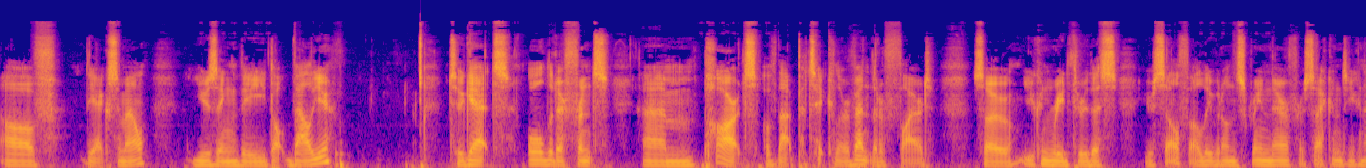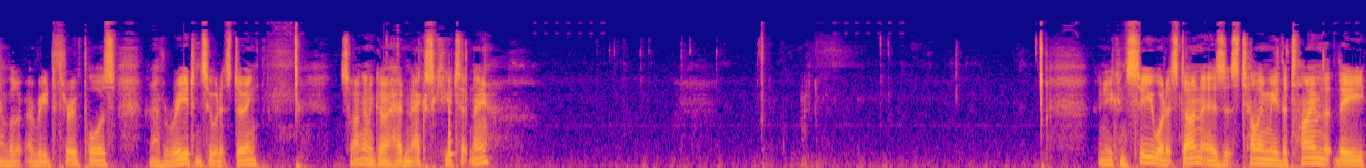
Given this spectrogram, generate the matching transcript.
of the XML using the dot .value to get all the different um, parts of that particular event that have fired. So you can read through this yourself. I'll leave it on the screen there for a second. You can have a, a read through, pause, and have a read and see what it's doing. So I'm going to go ahead and execute it now. And you can see what it's done is it's telling me the time that the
